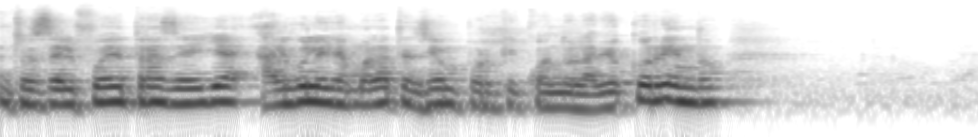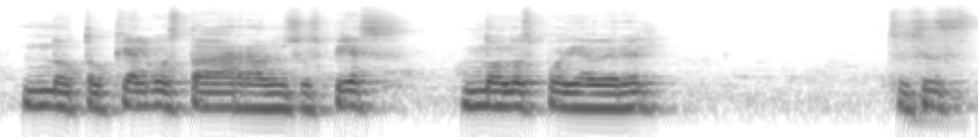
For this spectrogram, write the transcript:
Entonces él fue detrás de ella, algo le llamó la atención porque cuando la vio corriendo, notó que algo estaba raro en sus pies, no los podía ver él. Entonces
